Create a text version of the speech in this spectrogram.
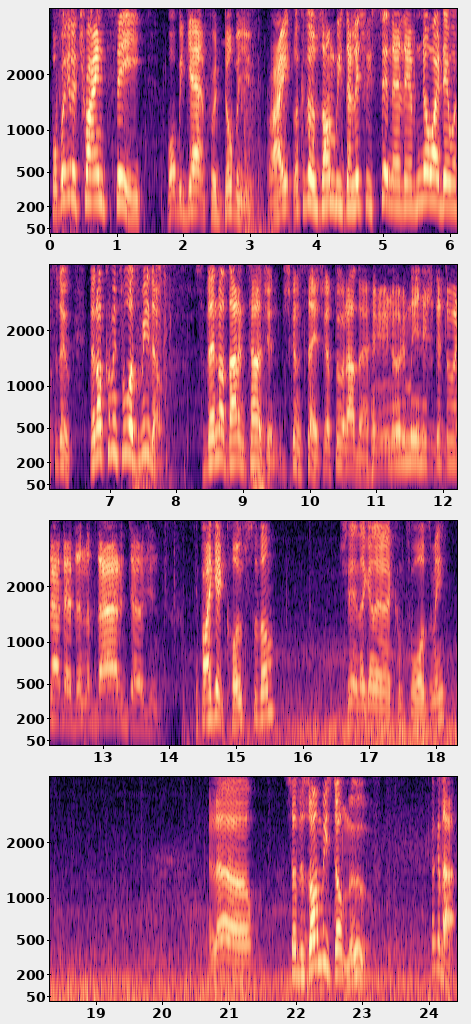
But we're going to try and see what we get for a W, right? Look at those zombies. They're literally sitting there. They have no idea what to do. They're not coming towards me, though. So they're not that intelligent. I'm just going to say. Just going to throw it out there. You know what I mean? They're just going to throw it out there. They're not that intelligent. If I get close to them, think they're gonna come towards me? Hello? So the zombies don't move. Look at that.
